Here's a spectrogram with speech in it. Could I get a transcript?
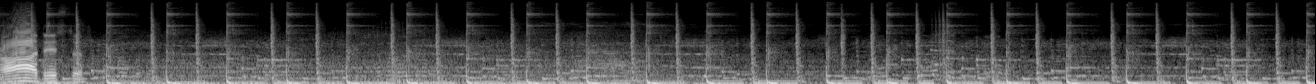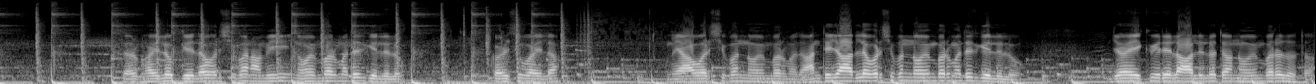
हा तेच तर. तर भाई लोक गेल्या वर्षी पण आम्ही नोव्हेंबरमध्येच गेलेलो कळसूबाईला. आणि यावर्षी पण नोव्हेंबरमध्ये. आणि त्याच्या आदल्या वर्षी पण नोव्हेंबरमध्येच गेलेलो. जेव्हा एकविरेला आलेलो तेव्हा नोव्हेंबरच होता.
